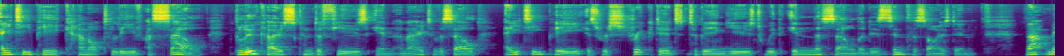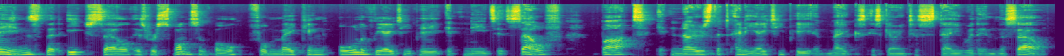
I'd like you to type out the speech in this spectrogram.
ATP cannot leave a cell. Glucose can diffuse in and out of a cell. ATP is restricted to being used within the cell that is synthesized in. That means that each cell is responsible for making all of the ATP it needs itself, but it knows that any ATP it makes is going to stay within the cell.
